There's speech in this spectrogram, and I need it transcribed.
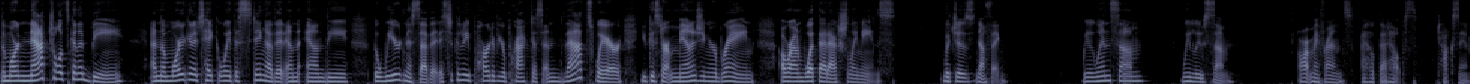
the more natural it's going to be and the more you're going to take away the sting of it and and the the weirdness of it. It's just going to be part of your practice and that's where you can start managing your brain around what that actually means which is nothing. We win some we lose some. All right my friends i hope that helps. Talk soon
